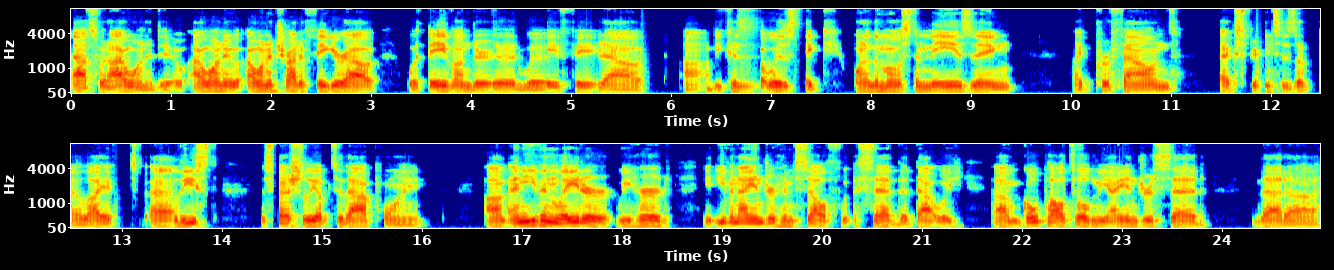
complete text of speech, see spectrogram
that's what I want to do. I want to I want to try to figure out what they've understood, what they've figured out, um, because that was like one of the most amazing, like profound experiences of my life, at least, especially up to that point. Um, and even later, we heard even Aindra himself said that that way. Um, Gopal told me Aindra said that uh,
